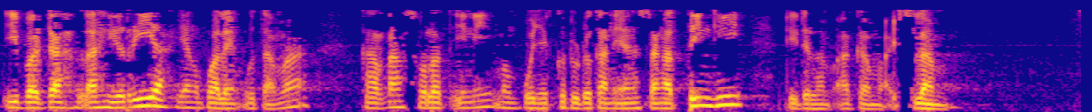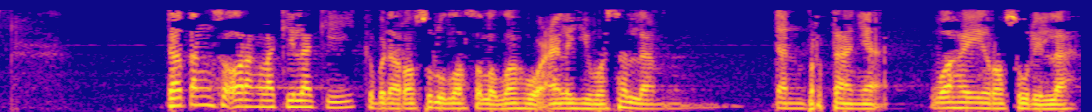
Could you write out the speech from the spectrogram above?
ibadah lahiriah yang paling utama karena salat ini mempunyai kedudukan yang sangat tinggi di dalam agama Islam. Datang seorang laki-laki kepada Rasulullah sallallahu alaihi wasallam dan bertanya, "Wahai Rasulullah,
